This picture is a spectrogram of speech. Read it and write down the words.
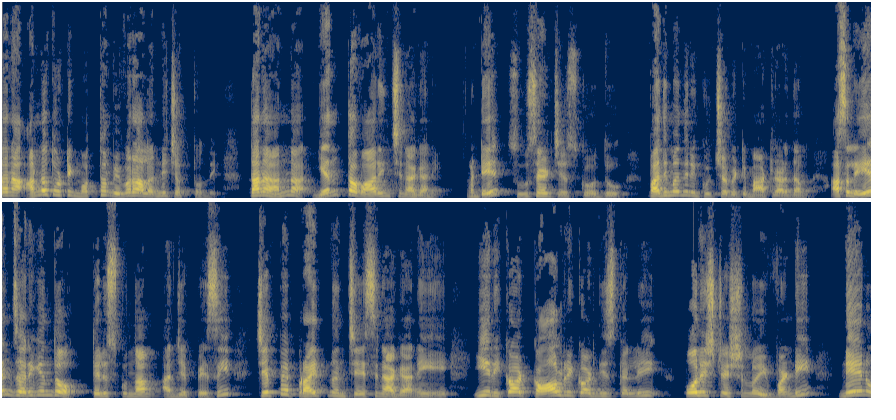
తన అన్నతోటి మొత్తం వివరాలన్నీ చెప్తుంది. తన అన్న ఎంత వారించినా కానీ అంటే సూసైడ్ చేసుకోవద్దు పది మందిని కూర్చోబెట్టి మాట్లాడదాం అసలు ఏం జరిగిందో తెలుసుకుందాం అని చెప్పేసి చెప్పే ప్రయత్నం చేసినా కానీ ఈ రికార్డ్ కాల్ రికార్డ్ తీసుకెళ్ళి పోలీస్ స్టేషన్లో ఇవ్వండి నేను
